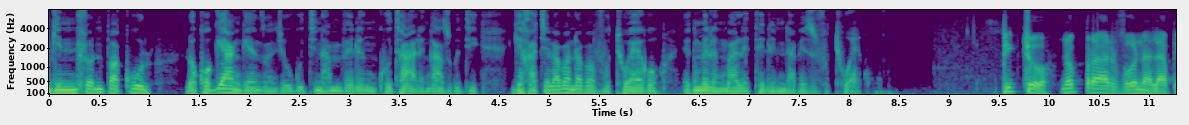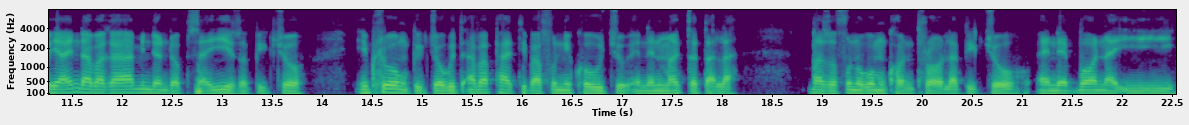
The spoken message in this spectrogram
nginihlonipha kakhulu lokho kuyangenza nje ukuthi nami vele ngikhuthale ngazi ukuthi ngihatshela abantu abavuthweko ekumele ngibalethele indaba ezivuthweko. Picture nobrarvona lapho. Ya indaba kamindendop sayizwa picture ibuhlungu picture ukuthi abaphathi bafuna icoach and then maceda la bazofuna ukumcontrola picture and bona i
